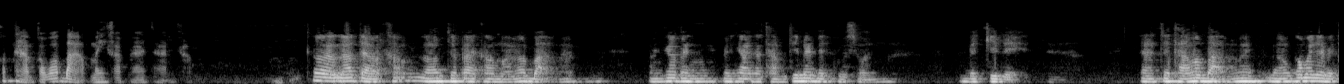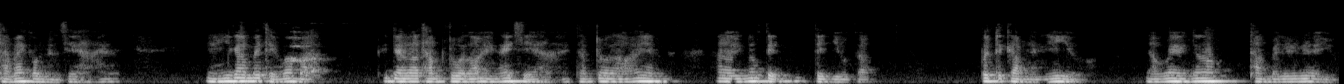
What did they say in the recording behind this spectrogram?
คำถามเขาว่าบาปไหมครับอาจารย์ครับ ก็แล้วแต่เขาเราจะแปลความหมายว่าบาป มันก็เป็นเป็นการกระทำที่ไม่เป็นกุศล มันเป็นกิเลสแต่จะถามว่าบาปไหมเราก็ไม่ได้ไปทำให้คนอื่นเสียหาย อย่างนี้ก็ไม่ถือว่าบาปเพียงแต่เราทำตัวเราเองให้เสียหายทำตัวเราให้ยังเรายังต้องติดติดอยู่กับพฤติกรรมอย่างนี้อยู่ เราก็ยังต้องทำไปเรื่อยๆอยู่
